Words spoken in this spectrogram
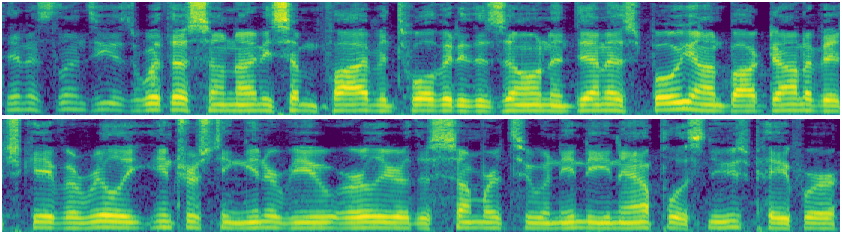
Dennis Lindsey is with us on 97.5 and 1280 The Zone. And Dennis, Bojan Bogdanovic gave a really interesting interview earlier this summer to an Indianapolis newspaper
